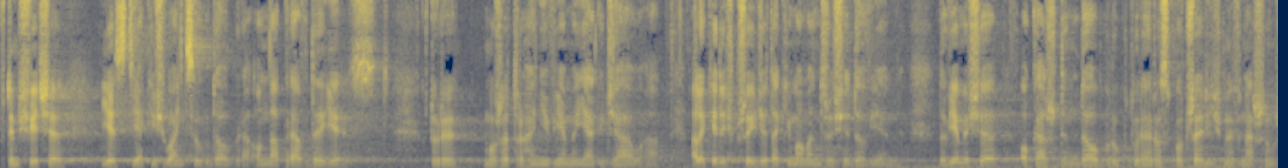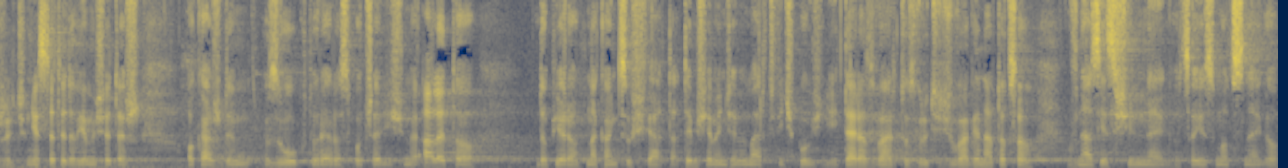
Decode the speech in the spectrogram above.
W tym świecie jest jakiś łańcuch dobra, on naprawdę jest, który może trochę nie wiemy, jak działa, ale kiedyś przyjdzie taki moment, że się dowiemy. Dowiemy się o każdym dobru, które rozpoczęliśmy w naszym życiu. Niestety dowiemy się też o każdym złu, które rozpoczęliśmy, ale to dopiero na końcu świata. Tym się będziemy martwić później. Teraz warto zwrócić uwagę na to, co w nas jest silnego, co jest mocnego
